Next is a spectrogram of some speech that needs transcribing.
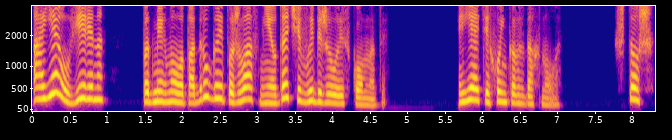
«А я уверена», — подмигнула подруга и, пожелав мне удачи, выбежала из комнаты. Я тихонько вздохнула. Что ж,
